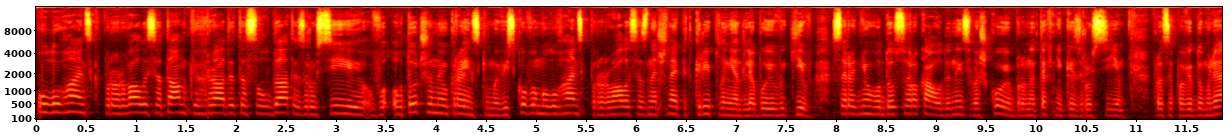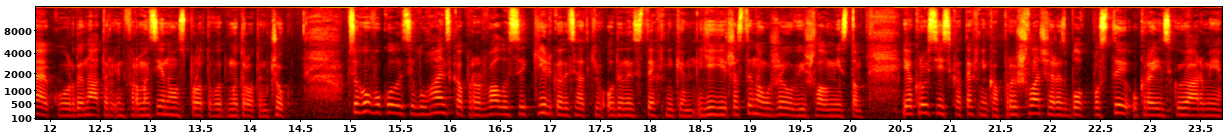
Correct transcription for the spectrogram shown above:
У Луганськ прорвалися танки, гради та солдати з Росії. В оточений українськими військовими Луганськ прорвалося значне підкріплення для бойовиків. Серед нього до 40 одиниць важкої бронетехніки з Росії. Про це повідомляє координатор інформаційного спротиву Дмитро Тимчук. Всього в околиці Луганська прорвалося кілька десятків одиниць техніки. Її частина вже увійшла у місто. Як російська техніка пройшла через блокпости української армії,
